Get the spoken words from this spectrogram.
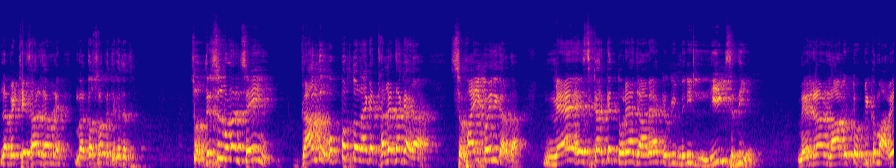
ਲੈ ਬੈਠੇ ਸਾਰੇ ਸਾਹਮਣੇ, ਮੈਂ ਦੱਸੋ ਕਿੱਥੇ ਕਿੱਥੇ ਸੋ ਦਿਸ ਇਜ਼ ਵਾਟ ਆਮ ਸੇਇੰਗ ਗੰਦ ਉੱਪਰ ਤੋਂ ਲੈ ਕੇ ਥੱਲੇ ਤੱਕ ਹੈਗਾ। ਸਫ਼ਾਈ ਕੋਈ ਨਹੀਂ ਕਰਦਾ। ਮੈਂ ਇਸ ਕਰਕੇ ਤੁਰਿਆ ਜਾ ਰਿਹਾ ਕਿਉਂਕਿ ਮੇਰੀ ਲੀਗ ਸਿੱਧੀ ਹੈ। ਮੇਰੇ ਨਾਲ ਨਾ ਕੋਈ ਟੋਪੀ ਘਮਾਵੇ,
